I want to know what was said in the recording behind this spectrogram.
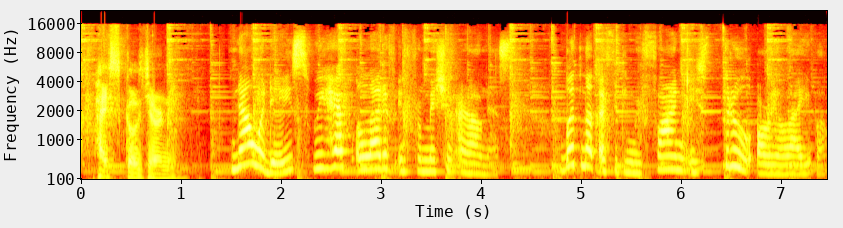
high school journey. Nowadays, we have a lot of information around us, but not everything we find is true or reliable.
